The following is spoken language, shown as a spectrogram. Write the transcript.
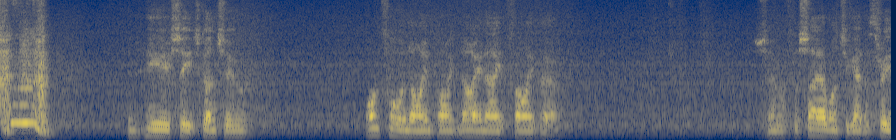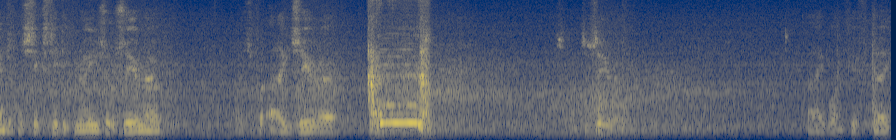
And here you see it's gone to 149.9850 so if I say I want to go to 360 degrees or zero, let's put A zero, let's go to zero. A 150.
